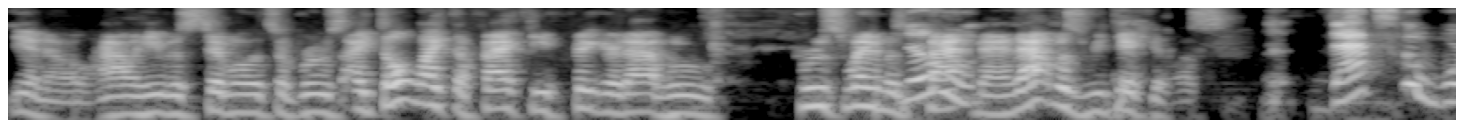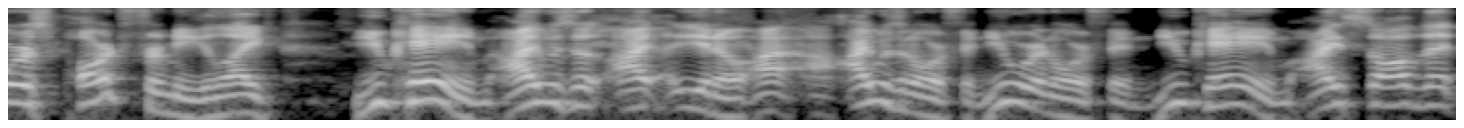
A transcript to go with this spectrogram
you know how he was similar to Bruce. I don't like the fact he figured out who Bruce Wayne was No. Batman. That was ridiculous. That's the worst part for me. Like you came, I was a, I, you know, I, I- I was an orphan. You were an orphan. You came. I saw that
